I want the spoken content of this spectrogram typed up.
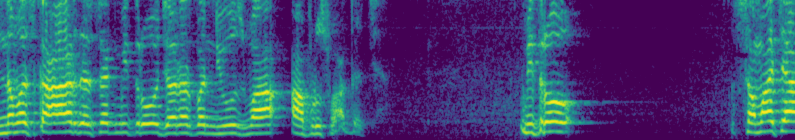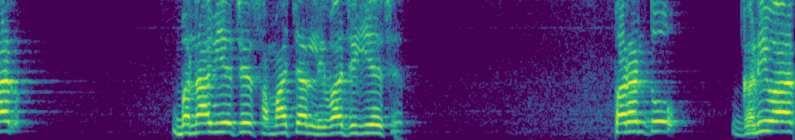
નમસ્કાર દર્શક મિત્રો જનઅર્પણ ન્યૂઝમાં આપણું સ્વાગત છે. મિત્રો, સમાચાર બનાવીએ છીએ સમાચાર લેવા જઈએ છીએ પરંતુ ઘણીવાર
